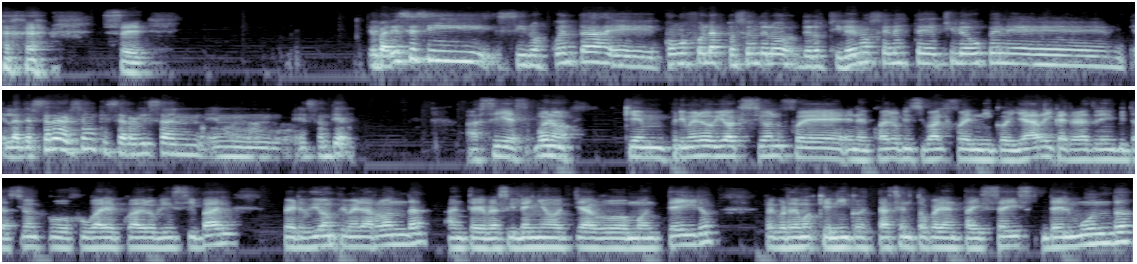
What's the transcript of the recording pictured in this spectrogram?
sí. ¿Te parece si, si nos cuentas eh, cómo fue la actuación de, de, los chilenos en este Chile Open, eh, en la tercera versión que se realiza en, en, Santiago? Así es. Bueno, quien primero vio acción fue en el cuadro principal fue Nico Yarri, que a través de la invitación pudo jugar el cuadro principal, perdió en primera ronda ante el brasileño Thiago Monteiro. Recordemos que Nico está a 146 del mundo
